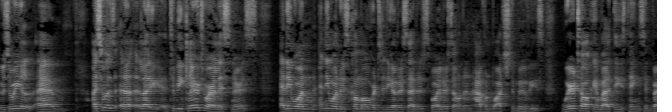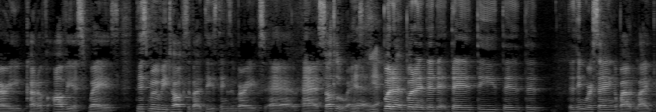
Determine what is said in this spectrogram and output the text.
there's a real um, I suppose uh, like to be clear to our listeners, anyone anyone who's come over to the other side of the spoiler zone and haven't watched the movies, we're talking about these things in very kind of obvious ways. This movie talks about these things in very uh, uh, subtle ways. Yeah. Yeah. But uh, but uh, the, the, the, the, the, the the thing we're saying about like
